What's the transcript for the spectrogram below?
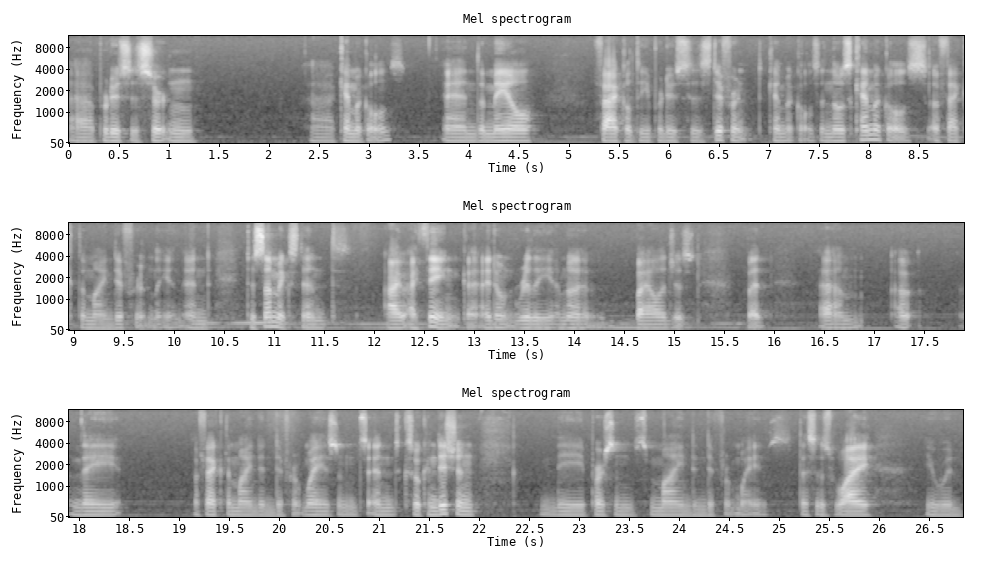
uh, produces certain uh, chemicals, and the male faculty produces different chemicals, and those chemicals affect the mind differently. And, and to some extent, I, I think, I don't really, I'm not a biologist, but um, uh, they affect the mind in different ways, and, and so condition the person's mind in different ways. This is why you would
